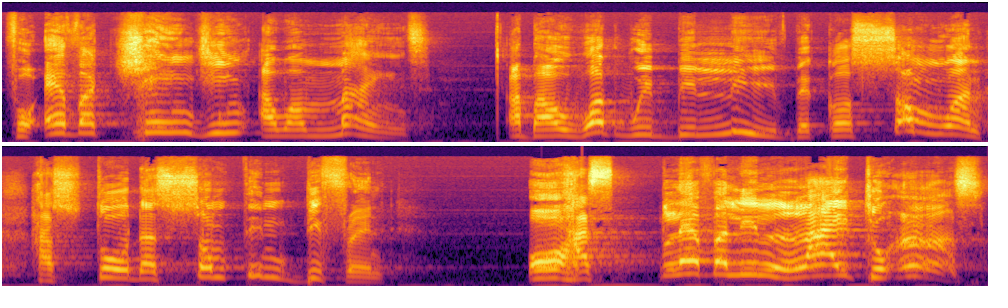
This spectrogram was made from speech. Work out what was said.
forever changing our minds about what we believe because someone has told us something different or has cleverly lied to us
